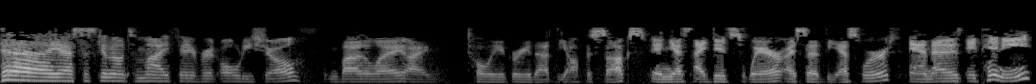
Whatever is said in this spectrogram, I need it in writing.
Yeah, yes, let's get on to my favorite oldie show. And by the way, I totally agree that The Office sucks. And yes, I did swear. I said the S word, and that is a penny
